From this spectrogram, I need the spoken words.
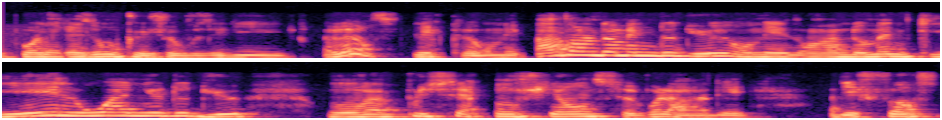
Pour les raisons que je vous ai dit tout à l'heure, c'est-à-dire qu'on n'est pas dans le domaine de Dieu, on est dans un domaine qui éloigne de Dieu, où on va plus faire confiance voilà, à, des, forces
